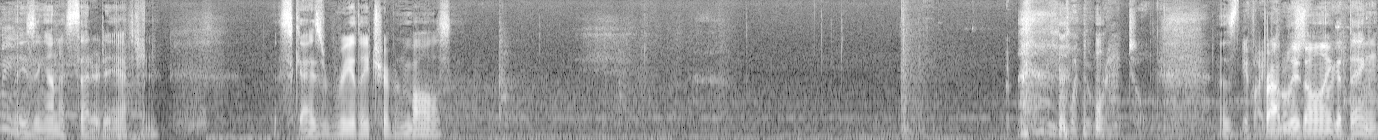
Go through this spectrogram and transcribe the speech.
Lazing on a Saturday afternoon. This guy's really tripping balls. What the rat told me, That's If probably the only good thing.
